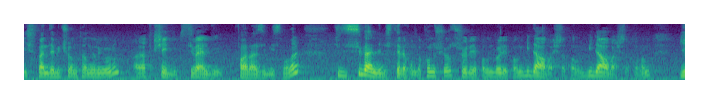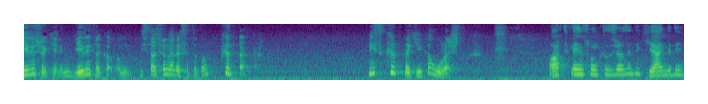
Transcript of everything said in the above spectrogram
ismen de birçoğunu tanıyorum. Artık şey diyeyim, Sibel diyeyim farazi bir isim olarak. Şimdi Sibel'le biz telefonda konuşuyoruz. Şöyle yapalım, böyle yapalım. Bir daha başlatalım, bir daha başlatalım. Geri sökelim, geri takalım. İstasyona reset atalım. 40 dakika. Biz 40 dakika uğraştık. Artık en son kızcağız dedi ki yani dedi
